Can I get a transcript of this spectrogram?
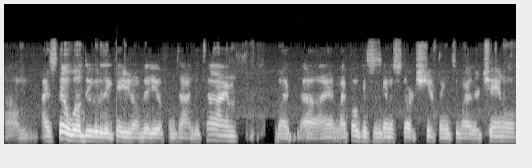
Um, I still will do the occasional video from time to time, but uh, I, my focus is going to start shifting to my other channel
